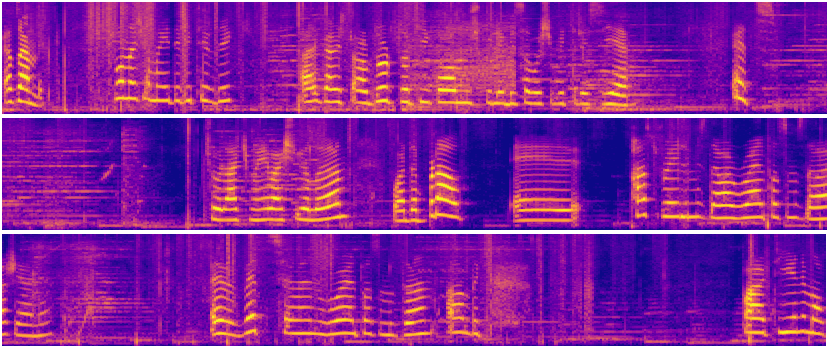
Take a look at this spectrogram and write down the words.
Kazandık. Son aşamayı da bitirdik. Arkadaşlar 4 dakika olmuş bile bir savaşı bitiresiye. Evet. Şöyle açmaya başlayalım. Bu arada Brawl ee, Pass Royale'imiz de var. Royal Pass'ımız da var yani. Evet hemen Royal Pass'ımızdan aldık. Parti yeni mod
